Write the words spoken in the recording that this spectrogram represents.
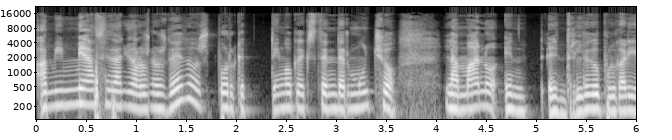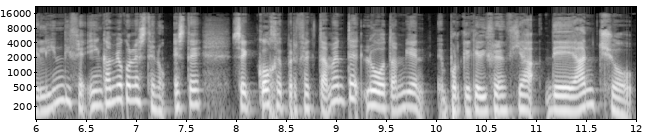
a mí me hace daño a los, dedos porque tengo que extender mucho la mano entre el dedo pulgar y el índice. Y en cambio con este no, este se coge perfectamente. Luego también, eh, porque qué diferencia de ancho,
